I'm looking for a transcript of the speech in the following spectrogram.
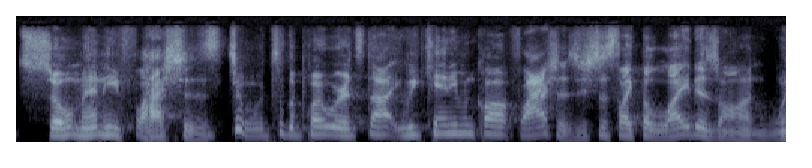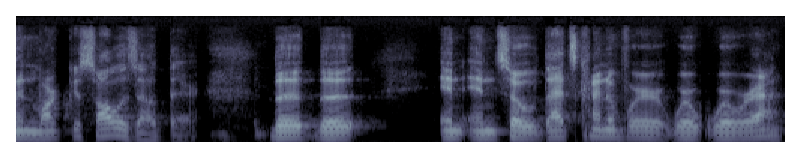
so many flashes to, to the point where it's not we can't even call it flashes. It's just like the light is on when Marc Gasol is out there. The the and and so that's kind of where where where we're at.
